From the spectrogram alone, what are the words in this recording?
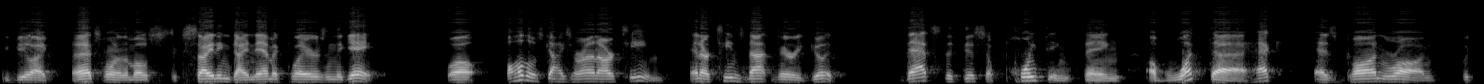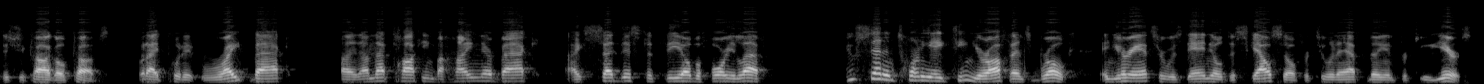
You'd be like, that's one of the most exciting, dynamic players in the game. Well, all those guys are on our team, and our team's not very good. That's the disappointing thing of what the heck has gone wrong with the Chicago Cubs. But I put it right back, and I'm not talking behind their back. I said this to Theo before he left. You said in 2018 your offense broke, and your answer was Daniel Descalso for two and a half million for two years.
